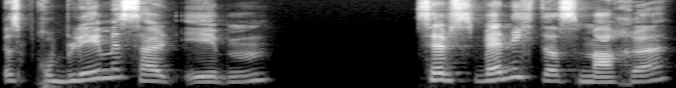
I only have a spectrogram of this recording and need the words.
das Problem ist halt eben, selbst wenn ich das mache,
